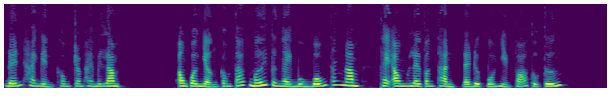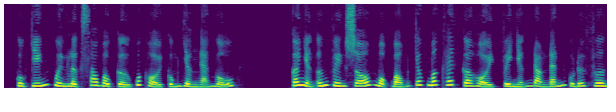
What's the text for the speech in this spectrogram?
đến 2025. Ông Quang nhận công tác mới từ ngày mùng 4 tháng 5, thay ông Lê Văn Thành đã được bổ nhiệm Phó Thủ tướng. Cuộc chiến quyền lực sau bầu cử quốc hội cũng dần ngã ngũ. Có những ứng viên số một bỗng chốc mất hết cơ hội vì những đòn đánh của đối phương.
